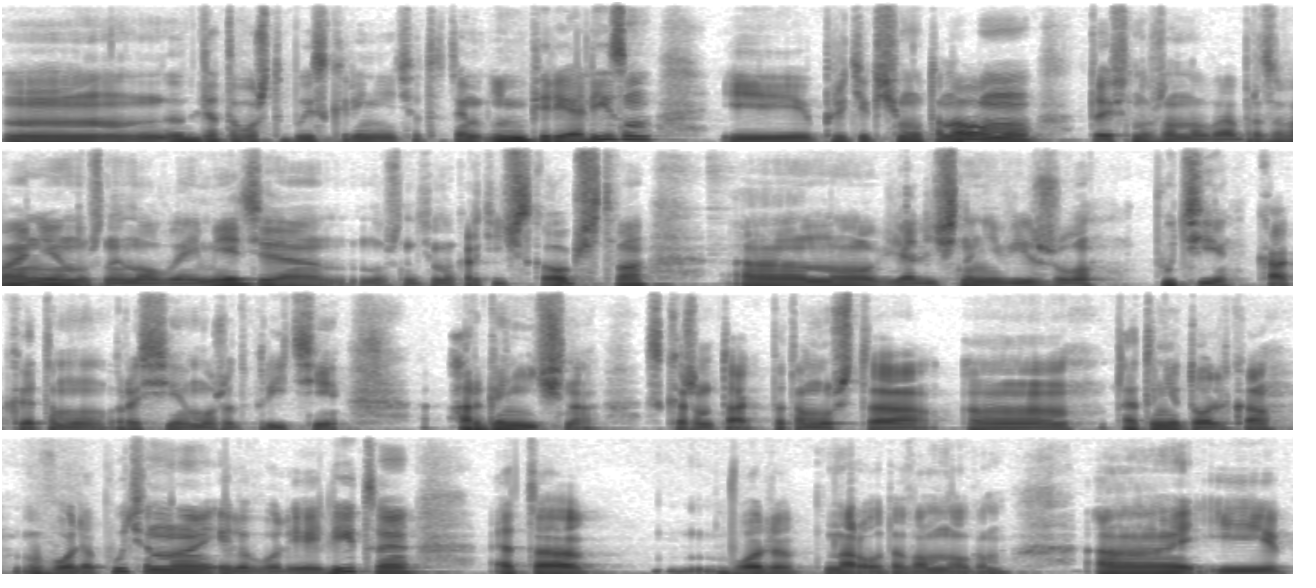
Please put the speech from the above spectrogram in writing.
для того, чтобы искоренить этот империализм и прийти к чему-то новому, то есть нужно новое образование, нужны новые медиа, нужно демократическое общество, а, но я лично не вижу пути, как к этому Россия может прийти органично, скажем так, потому что э, это не только воля Путина или воля элиты, это воля народа во многом. Э, и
